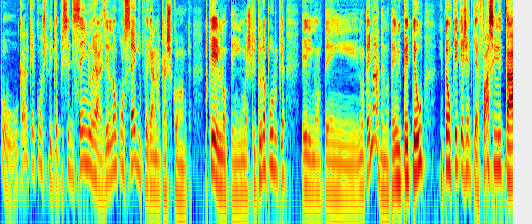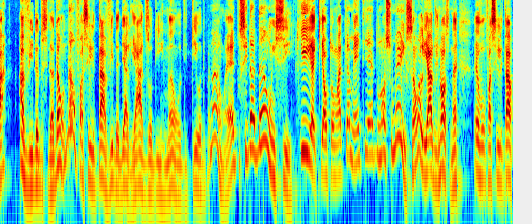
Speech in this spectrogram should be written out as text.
Pô, o cara quer construir, que precisa de 100 mil reais, ele não consegue pegar na Caixa Econômica, porque ele não tem uma escritura pública, ele não tem, não tem nada, não tem o IPTU. Então, o que, que a gente quer? Facilitar a vida do cidadão. Não facilitar a vida de aliados, ou de irmão, ou de tio, ou de... não, é do cidadão em si, que aqui automaticamente é do nosso meio, são aliados nossos, né? Eu vou facilitar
